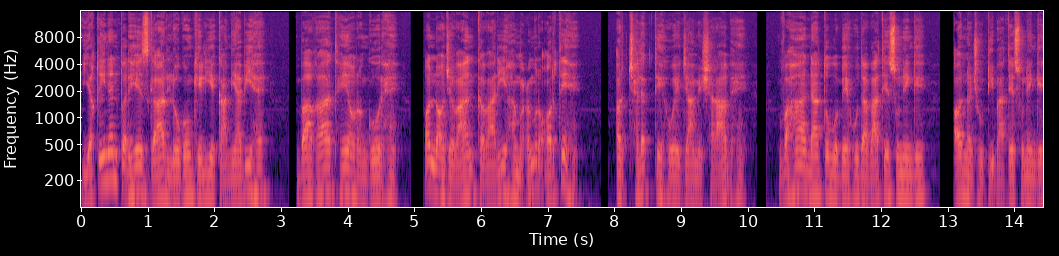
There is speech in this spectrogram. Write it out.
یقیناً پرہیزگار لوگوں کے لیے کامیابی ہے، باغات ہیں اور انگور ہیں۔ اور نوجوان کواری ہم عمر عورتیں ہیں اور چھلکتے ہوئے جام شراب ہیں۔ وہاں نہ تو وہ بیہودہ باتیں سنیں گے اور نہ جھوٹی باتیں سنیں گے۔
